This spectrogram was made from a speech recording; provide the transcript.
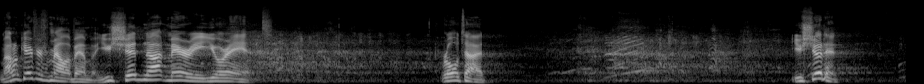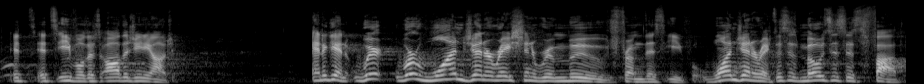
I don't care if you're from Alabama. You should not marry your aunt. Roll Tide. You shouldn't. It's, it's evil. There's all the genealogy. And again, we're, we're one generation removed from this evil. One generation. This is Moses' father.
